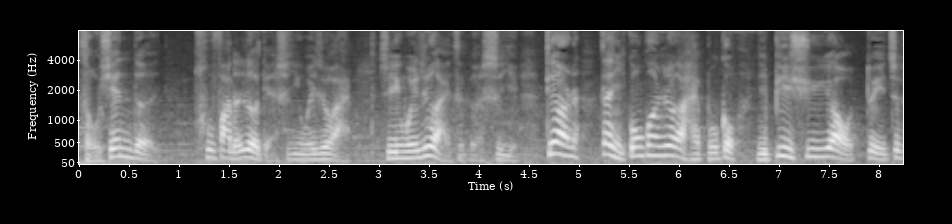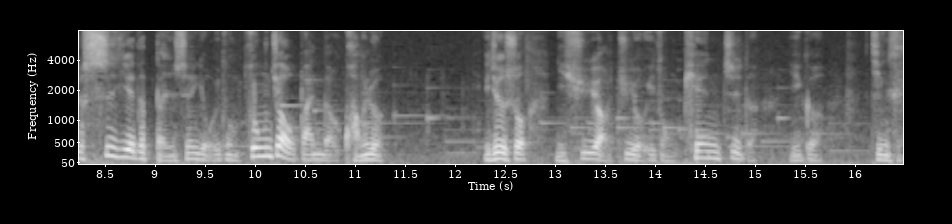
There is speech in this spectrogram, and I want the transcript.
首先的出发的热点是因为热爱，是因为热爱这个事业。第二呢，在你光光热爱还不够，你必须要对这个事业的本身有一种宗教般的狂热，也就是说，你需要具有一种偏执的一个精神。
